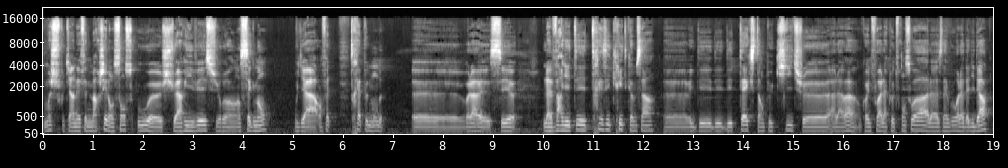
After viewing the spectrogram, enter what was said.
moi je trouve qu'il y a un effet de marché dans le sens où je suis arrivé sur un segment où il y a en fait très peu de monde voilà et c'est euh, la variété très écrite comme ça euh, avec des, textes un peu kitsch euh, à la encore une fois à la Claude François à la Aznavour à la Dalida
